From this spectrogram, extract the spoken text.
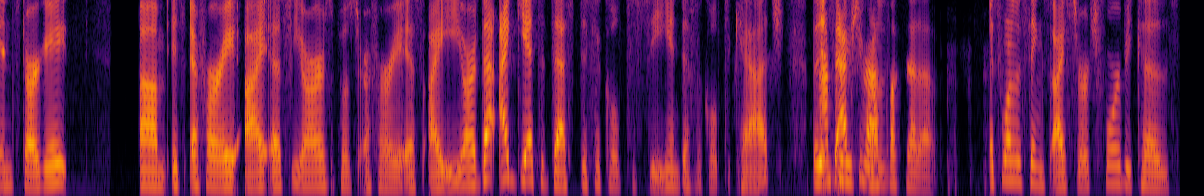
in Stargate, um, it's F R A I S E R as opposed to F R A S I E R. That I get that that's difficult to see and difficult to catch, but I'm it's actually sure I fucked that up. it's one of the things I search for because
